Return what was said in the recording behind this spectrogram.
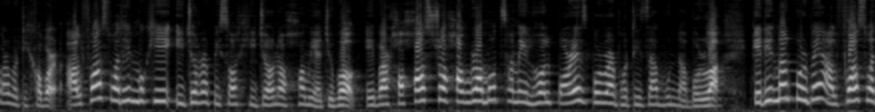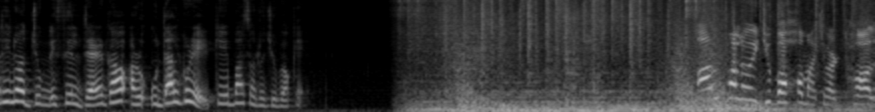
পৰৱৰ্তী খবৰ। আলফা স্বাধীনমুখী ইজনৰ পিছত সিজন অসমীয়া যুৱক। এইবাৰ সশস্ত্ৰ সংগ্ৰামত চামিল হ'ল পৰেশ বৰুৱাৰ ভতিজা মুন্না বৰুৱা। কেইদিনমান পূৰ্বে আলফা স্বাধীনত যোগ দিছিল ডেৰগাঁও আৰু ওদালগুৰিৰ কেইবাজনো যুৱকে। আলফালৈ যুৱ সমাজৰ ঢল।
